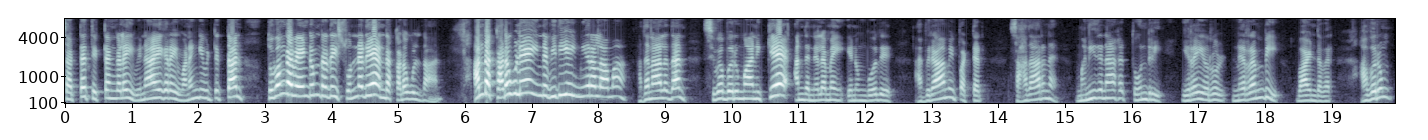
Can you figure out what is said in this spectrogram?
சட்ட திட்டங்களை விநாயகரை வணங்கிவிட்டுத்தான் துவங்க வேண்டும்ன்றதை சொன்னதே அந்த கடவுள்தான். அந்த கடவுளே இந்த விதியை மீறலாமா? அதனால தான் சிவபெருமானுக்கே அந்த நிலைமை எனும்போது அபிராமி பட்டர் சாதாரண மனிதனாக தோன்றி இறையொருள் நிரம்பி வாழ்ந்தவர். அவரும்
